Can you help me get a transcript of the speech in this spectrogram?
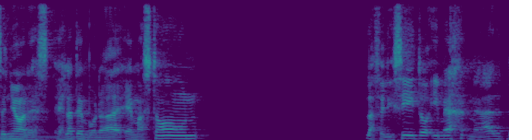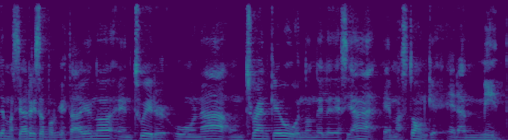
Señores, es la temporada de Emma Stone la felicito y me, da demasiada risa porque estaba viendo en Twitter una, un trend que hubo en donde le decían a Emma Stone que era mid.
